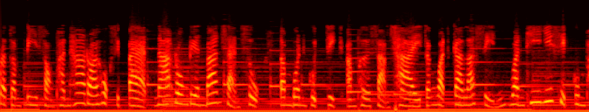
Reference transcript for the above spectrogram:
ประจำปี 2568 ณ โรงเรียนบ้านแสนสุข ตำบลกุดจิก อำเภอสามชัย จังหวัดกาฬสินธุ์ วันที่ 20 กุมภ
